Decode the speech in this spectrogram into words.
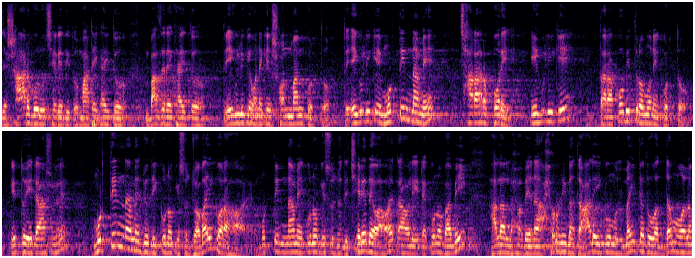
যে সার গরু ছেড়ে দিত, মাঠে খাইতো, বাজারে খাইতো। তো এগুলিকে অনেকে সম্মান করত। তো এগুলিকে মূর্তির নামে ছাড়ার পরে এগুলিকে তারা পবিত্র মনে করত। কিন্তু এটা আসলে মূর্তির নামে যদি কোনো কিছু জবাই করা হয়, মূর্তির নামে কোনো কিছু যদি ছেড়ে দেওয়া হয়, তাহলে এটা কোনোভাবেই হালাল হবে না। হরিমাত আলাইকুমুল মাইতাতু ওয়াদ-দাম ওয়া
